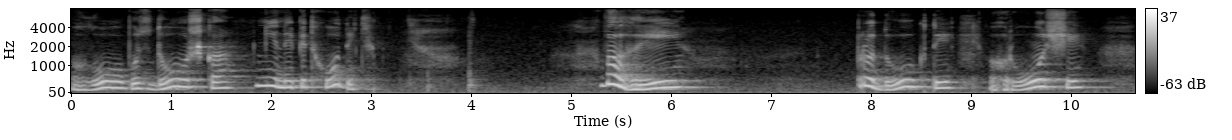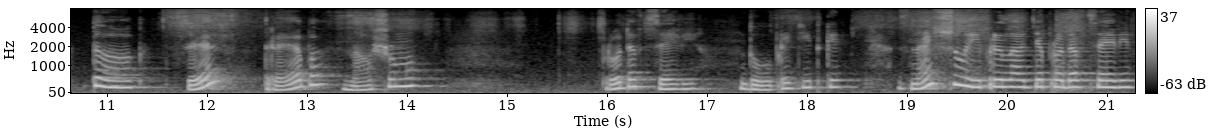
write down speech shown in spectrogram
глобус, дошка. Ні, не підходить. Ваги, продукти, гроші. Так, це треба нашому продавцеві. Добре, дітки. Знайшли приладдя продавцеві.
